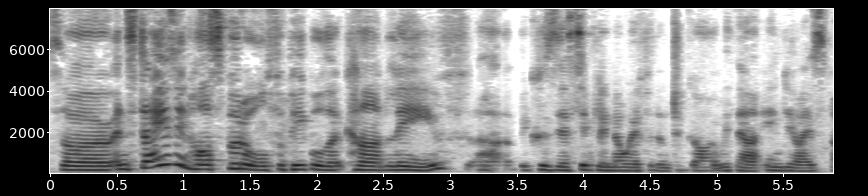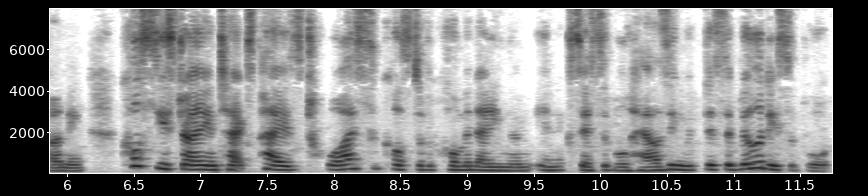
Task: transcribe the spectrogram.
So, and stays in hospital for people that can't leave uh, because there's simply nowhere for them to go without NDIS funding costs the Australian taxpayers twice the cost of accommodating them in accessible housing with disability support.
